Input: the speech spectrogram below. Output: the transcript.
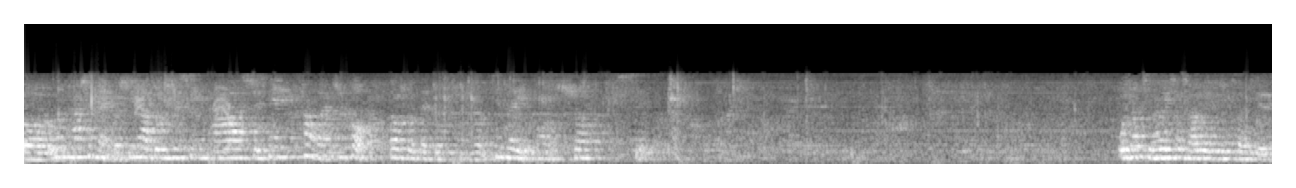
呃，问他是哪个是亚洲之星，他是先看完之后，到时候再做评论。现在也跟我说，谢谢。 我想请问一下小李林小姐，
